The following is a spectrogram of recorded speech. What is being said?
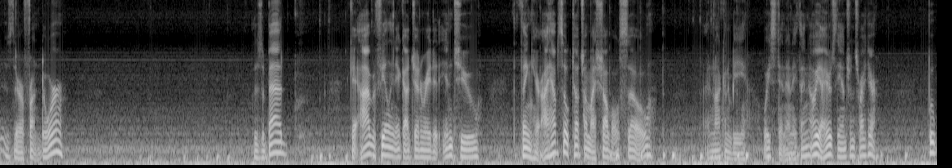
Is there a front door? There's a bed. Okay, I have a feeling it got generated into the thing here. I have Silk Touch on my shovel, so I'm not going to be wasting anything. Oh yeah, here's the entrance right here. Boop.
